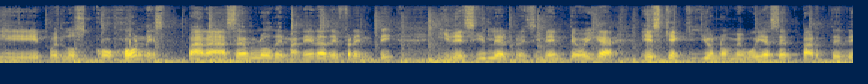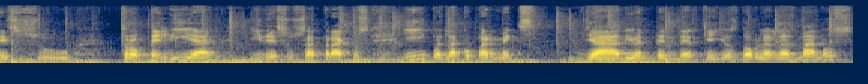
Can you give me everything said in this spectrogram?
eh, pues los cojones para hacerlo de manera de frente y decirle al presidente, oiga, es que aquí yo no me voy a hacer parte de su tropelía y de sus atracos. Y pues la Coparmex ya dio a entender que ellos doblan las manos,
